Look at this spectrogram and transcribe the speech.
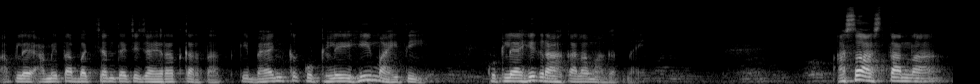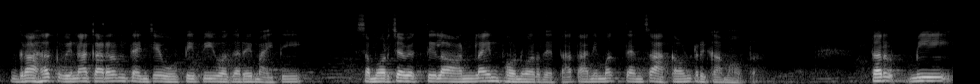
आपले अमिताभ बच्चन त्याची जाहिरात करतात की बँक कुठलीही माहिती कुठल्याही ग्राहकाला मागत नाही. असं असताना ग्राहक विनाकारण त्यांचे ओ टी पी वगैरे माहिती समोरच्या व्यक्तीला ऑनलाईन फोनवर देतात आणि मग त्यांचं अकाउंट रिकामं होतं. तर मी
